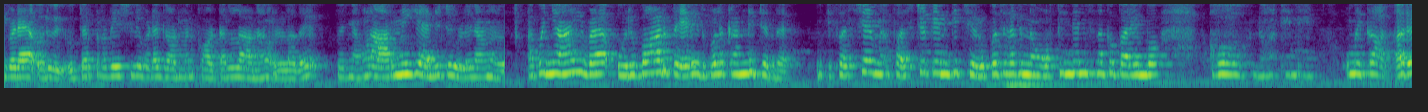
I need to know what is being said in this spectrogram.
ഇവിടെ ഒരു ഉത്തർപ്രദേശിൽ ഇവിടെ ഗവൺമെന്റ് ക്വാർട്ടറിലാണ് ഉള്ളത്. ഞങ്ങൾ ആർമി ക്യാൻഡിന്റെ ഉള്ളിലാണ് ഉള്ളത് അപ്പോൾ ഞാൻ ഇവിടെ ഒരുപാട് പേരെ ഇതുപോലെ കണ്ടിട്ടുണ്ട്. ഫസ്റ്റ് ടൈം ഫസ്റ്റ് ഒക്കെ എനിക്ക് ചെറുപ്പത്തിലൊക്കെ നോർത്ത് ഇന്ത്യൻസ് എന്നൊക്കെ പറയുമ്പോൾ ഓ നോർത്ത് ഇന്ത്യൻ ഓ മൈ ഗാഡ് ഒരു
